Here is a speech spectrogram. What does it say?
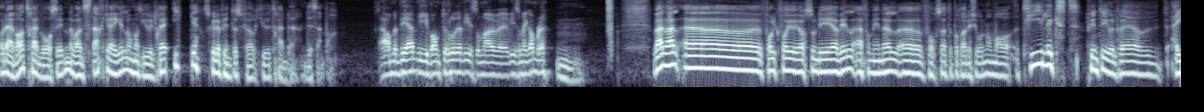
og det er bare 30 år siden det var en sterk regel om at juletre ikke skulle pyntes før 23. desember. Ja, men det er vi vant til, Frode. Vi som er, vi som er gamle. Vel, vel. Eh, folk får jo gjøre som de vil. Jeg for min del eh, fortsetter på tradisjonen om å tidligst pynte juletreet ei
